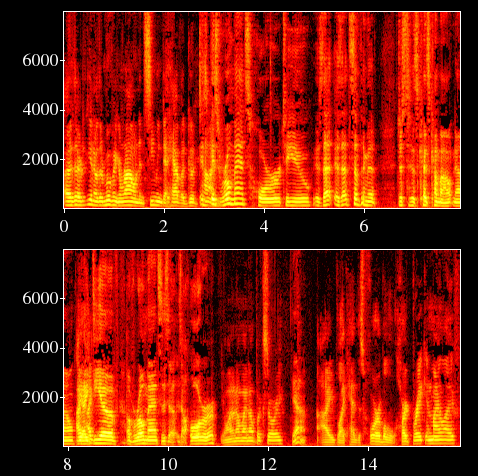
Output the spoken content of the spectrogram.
Uh, they're you know they're moving around and seeming to have a good Is, time. is romance horror to you? Is that is that something that just has, has come out now? The I- I- idea of, of romance is a, is a horror? you want to know my notebook story? Yeah. I like had this horrible heartbreak in my life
